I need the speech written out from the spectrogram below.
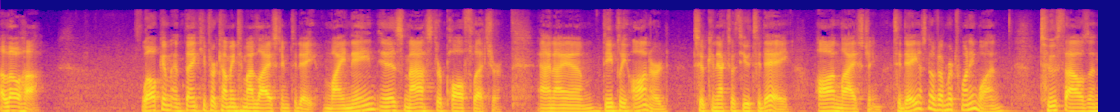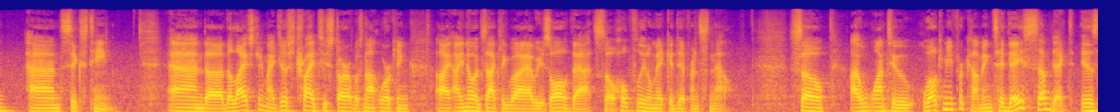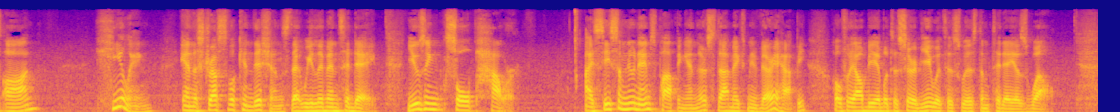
Aloha. Welcome and thank you for coming to my live stream today. My name is Master Paul Fletcher and I am deeply honored to connect with you today on live stream. Today is November 21, 2016. And uh, the live stream I just tried to start was not working. I, I know exactly why I resolved that, so hopefully it'll make a difference now. So I want to welcome you for coming. Today's subject is on healing in the stressful conditions that we live in today using soul power. I see some new names popping in there so that makes me very happy. Hopefully I'll be able to serve you with this wisdom today as well.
